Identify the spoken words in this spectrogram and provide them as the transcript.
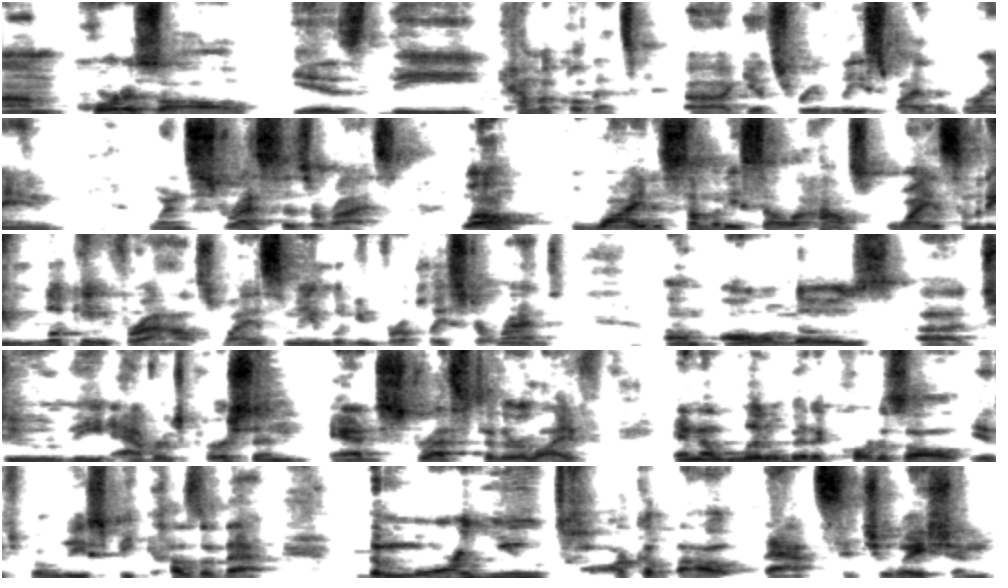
um, cortisol is the chemical that uh, gets released by the brain when stresses arise. Well, why does somebody sell a house? Why is somebody looking for a house? Why is somebody looking for a place to rent? Um, all of those uh, to the average person add stress to their life, and a little bit of cortisol is released because of that. The more you talk about that situation,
